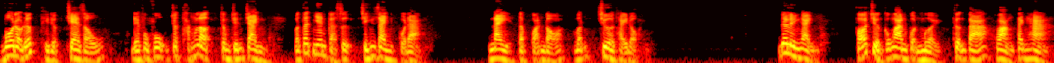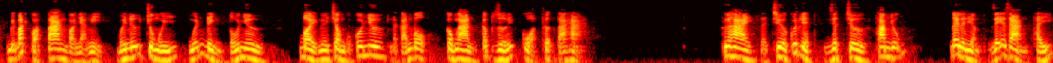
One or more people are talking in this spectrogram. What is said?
Vô đạo đức thì được che giấu để phục vụ cho thắng lợi trong chiến tranh và tất nhiên cả sự chính danh của Đảng. Nay tập quán đó vẫn chưa thay đổi. Đây là hình ảnh Phó trưởng Công an quận 10 Thượng tá Hoàng Thanh Hà bị bắt quả tang vào nhà nghỉ với nữ trung úy Nguyễn Đình Tố Như bởi người chồng của cô Như là cán bộ công an cấp dưới của Thượng tá Hà. Thứ hai là chưa quyết liệt diệt trừ tham nhũng. Đây là điểm dễ dàng thấy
